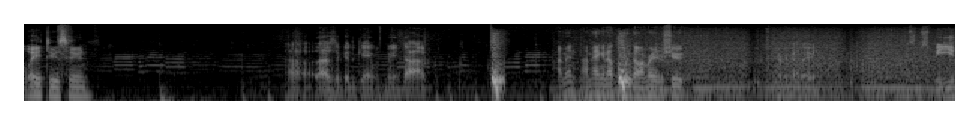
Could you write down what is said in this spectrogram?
Way too soon. oh, that was a good game with me and Doc. I'm in. I'm hanging out the window. I'm ready to shoot. There we go, baby. Get some speed.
